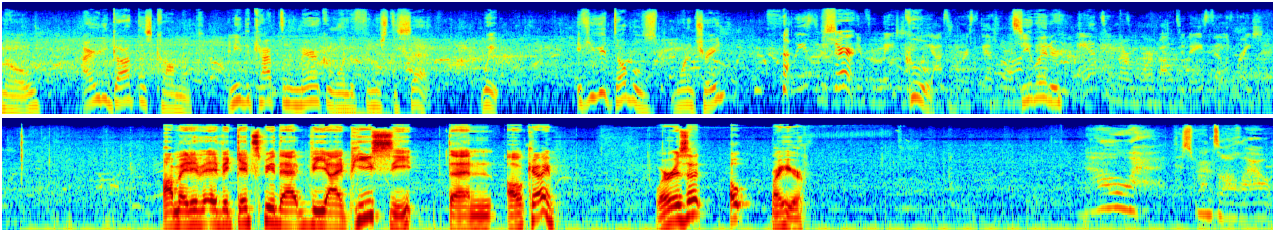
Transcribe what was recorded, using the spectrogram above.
No. I already got this comic. I need the Captain America one to finish the set. Wait. If you get doubles, want to trade? Sure. Cool. See you later. I mean, if, if it gets me that VIP seat, then okay. Where is it? Oh, right here. No, this one's all out.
